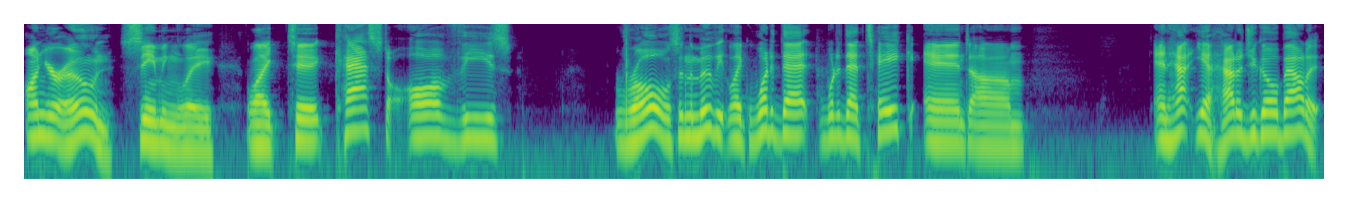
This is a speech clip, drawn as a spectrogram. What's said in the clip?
on your own, seemingly, like to cast all of these roles in the movie. Like, what did that? What did that take? And um, and how? Yeah, how did you go about it?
